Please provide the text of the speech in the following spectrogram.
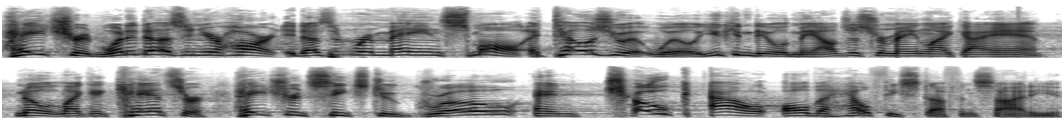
Hatred, what it does in your heart, it doesn't remain small. It tells you it will. You can deal with me. I'll just remain like I am. No, like a cancer, hatred seeks to grow and choke out all the healthy stuff inside of you.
